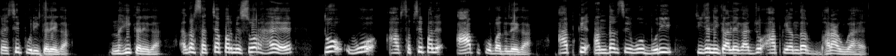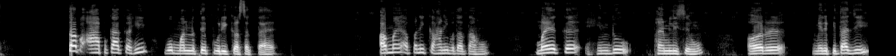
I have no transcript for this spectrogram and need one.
कैसे पूरी करेगा? नहीं करेगा। अगर सच्चा परमेश्वर है तो वो आप सबसे पहले आपको बदलेगा। आपके अंदर से वो बुरी चीज़ें निकालेगा जो आपके अंदर भरा हुआ है। तब आपका कहीं वो मन्नतें पूरी कर सकता है। अब मैं अपनी कहानी बताता हूँ। मैं एक हिंदू फैमिली से हूँ और मेरे पिताजी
